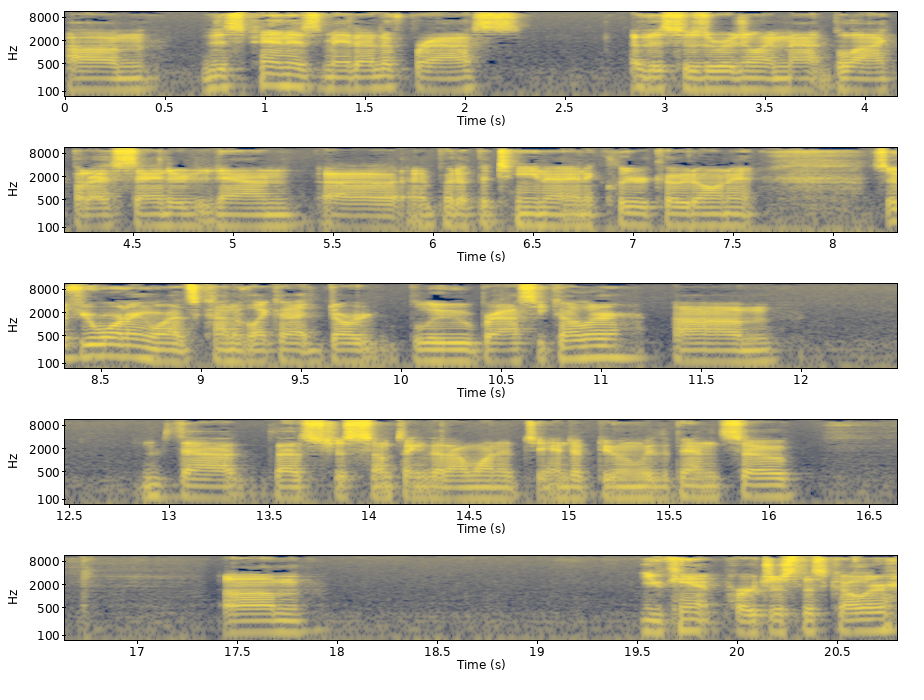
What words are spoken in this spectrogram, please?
um, this pen is made out of brass. Uh, this was originally matte black, but I sanded it down uh, and put a patina and a clear coat on it. So if you're wondering why it's kind of like that dark blue brassy color, um, that that's just something that I wanted to end up doing with the pen. So um, you can't purchase this color,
